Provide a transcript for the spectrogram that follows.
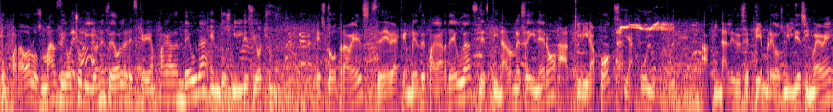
comparado a los más de 8 billones de dólares que habían pagado en deuda en 2018. Esto otra vez se debe a que en vez de pagar deudas, destinaron ese dinero a adquirir a Fox y a Hulu. A finales de septiembre de 2019,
